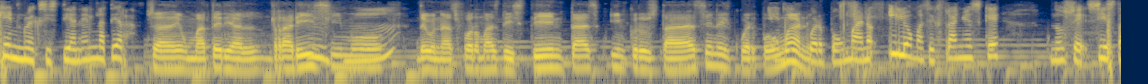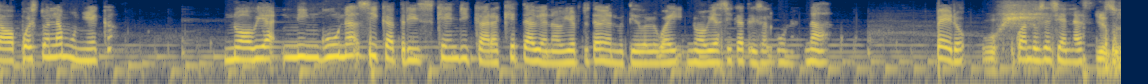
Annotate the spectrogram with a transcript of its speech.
que no existían en la Tierra. O sea, de un material rarísimo, de unas formas distintas, incrustadas en el cuerpo humano. En el cuerpo humano. Y lo más extraño es que, no sé, si estaba puesto en la muñeca, no había ninguna cicatriz que indicara que te habían abierto y te habían metido algo ahí, no había cicatriz alguna, nada. Pero cuando se hacían las... Y eso,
